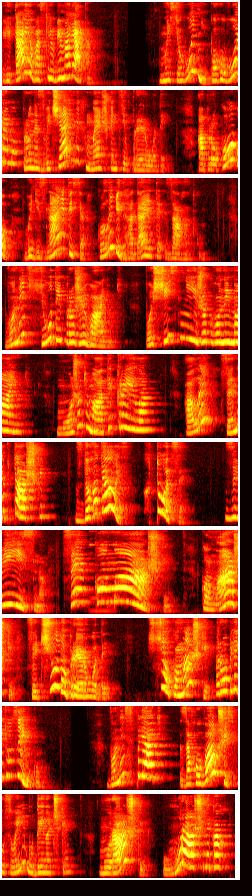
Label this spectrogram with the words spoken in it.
Вітаю вас, любі малята! Ми сьогодні поговоримо про незвичайних мешканців природи. А про кого ви дізнаєтеся, коли відгадаєте загадку. Вони всюди проживають, по шість ніжок вони мають, можуть мати крила, але це не пташки. Здогадались, хто це? Звісно, це комашки. Комашки це чудо природи. Що комашки роблять узимку? Вони сплять, заховавшись у свої будиночки. Мурашки у мурашниках,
